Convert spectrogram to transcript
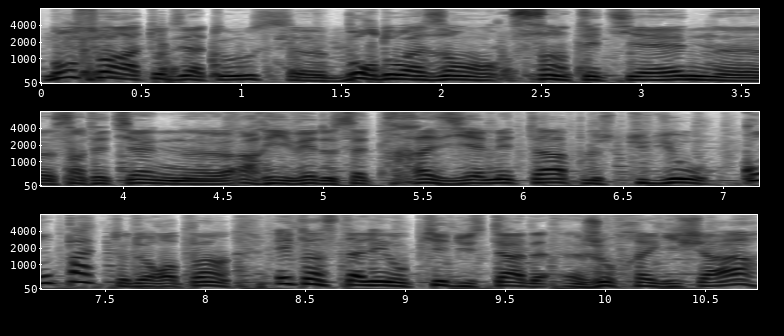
Bonsoir à toutes et à tous. Euh, Bourdoisan, Saint-Étienne. Saint-Étienne, euh, arrivé de cette 13e étape. Le studio compact d'Europe 1 est installé au pied du stade Geoffrey Guichard.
